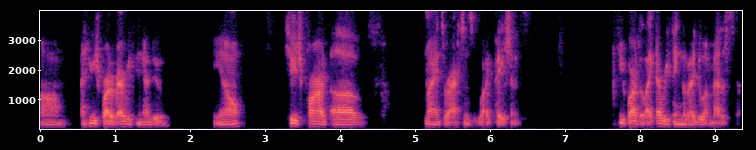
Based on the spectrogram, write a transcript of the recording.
um, a huge part of everything I do, you know, huge part of my interactions with like patients, huge part of like everything that I do in medicine.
